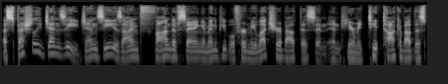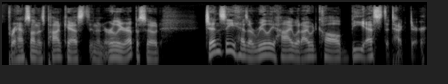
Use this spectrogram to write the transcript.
especially Gen Z. Gen Z, as I'm fond of saying, and many people have heard me lecture about this and, and hear me t- talk about this perhaps on this podcast in an earlier episode. Gen Z has a really high, what I would call BS detector.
